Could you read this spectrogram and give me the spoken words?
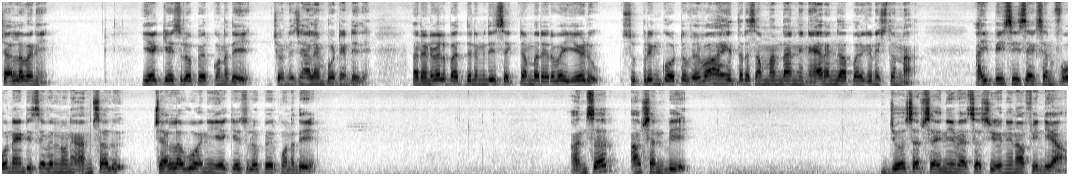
చెల్లవని ఏ కేసులో పేర్కొన్నది చూడండి చాలా ఇంపార్టెంట్ ఇది. రెండు వేల పద్దెనిమిది సెప్టెంబర్ ఇరవై ఏడు సుప్రీంకోర్టు వివాహేతర సంబంధాన్ని నేరంగా పరిగణిస్తున్న ఐపీసీ సెక్షన్ ఫోర్ నైంటీ సెవెన్లోని అంశాలు చెల్లవు అని ఏ కేసులో పేర్కొన్నది? Answer option B. Joseph Shine versus union of India.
